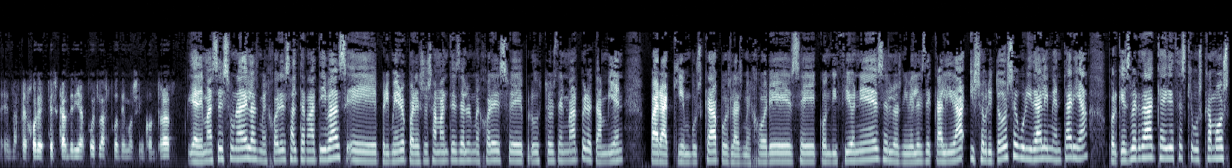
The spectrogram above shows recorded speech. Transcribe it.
en, las mejores pescaderías pues las podemos encontrar Y además es una de las mejores alternativas, eh, primero para esos amantes de los mejores eh, productos del mar, pero también para quien busca pues las mejores condiciones, los niveles de calidad y sobre todo seguridad alimentaria, porque es verdad que hay veces que buscamos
